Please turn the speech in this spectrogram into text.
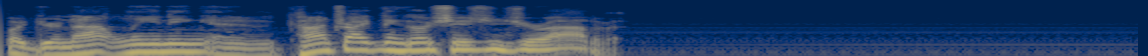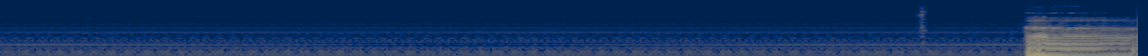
but you're not leaning and in contract negotiations you're out of it. Uh,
